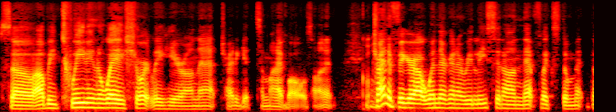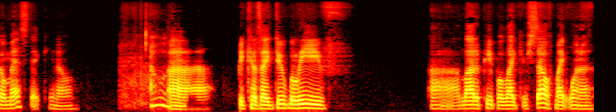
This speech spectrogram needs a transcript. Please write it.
So I'll be tweeting away shortly here on that. Try to get some eyeballs on it. Cool. Trying to figure out when they're going to release it on Netflix dom- domestic. You know, oh. Okay. uh, because I do believe uh, a lot of people like yourself might want to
